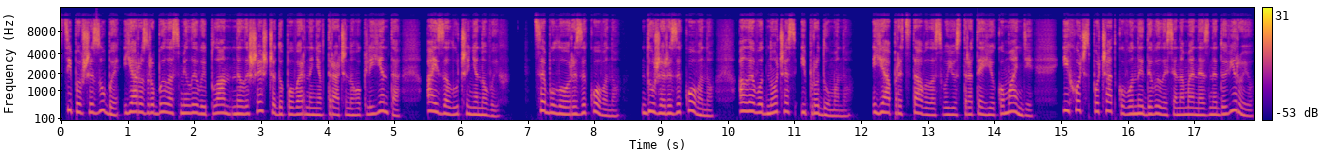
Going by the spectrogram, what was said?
Стіпивши зуби, я розробила сміливий план не лише щодо повернення втраченого клієнта, а й залучення нових. Це було ризиковано, дуже ризиковано, але водночас і продумано. Я представила свою стратегію команді, і, хоч спочатку вони дивилися на мене з недовірою,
